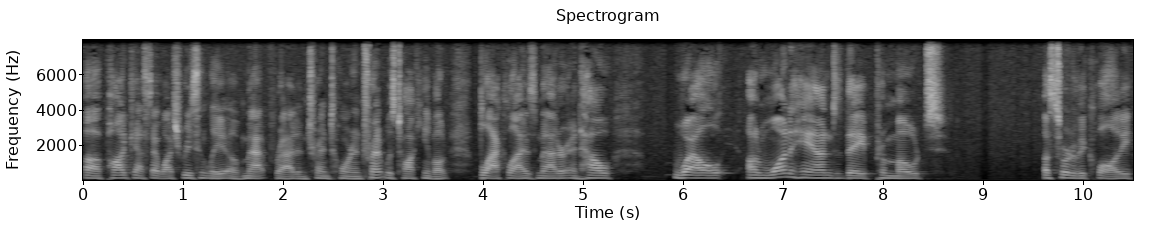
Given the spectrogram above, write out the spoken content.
uh, podcast I watched recently of Matt Fradd and Trent Horn and Trent was talking about Black Lives Matter and how while on one hand, they promote a sort of equality.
